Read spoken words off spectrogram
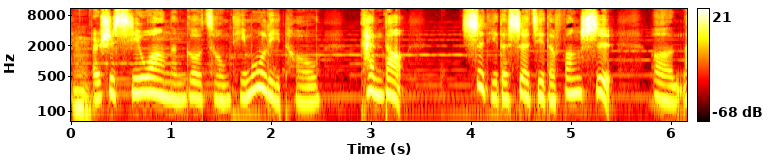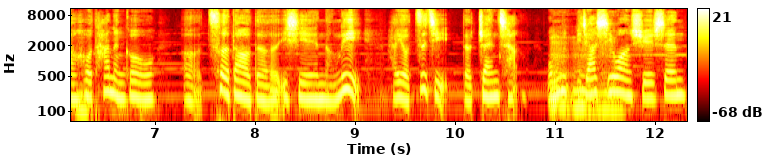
嗯，而是希望能够从题目里头看到试题的设计的方式，呃，然后他能够呃测到的一些能力，还有自己的专长。我们比较希望学生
